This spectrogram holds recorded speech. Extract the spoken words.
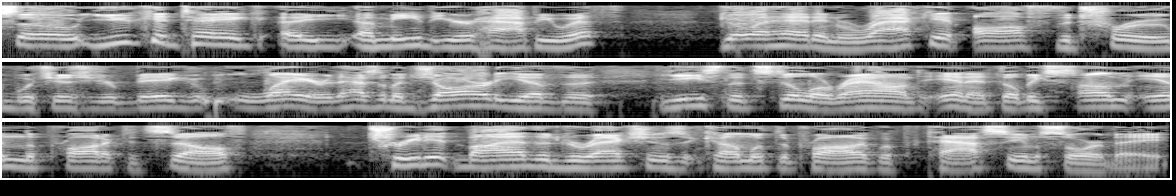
So you could take a, a mead that you're happy with, go ahead and rack it off the trub, which is your big layer that has the majority of the yeast that's still around in it. There'll be some in the product itself. Treat it by the directions that come with the product with potassium sorbate.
